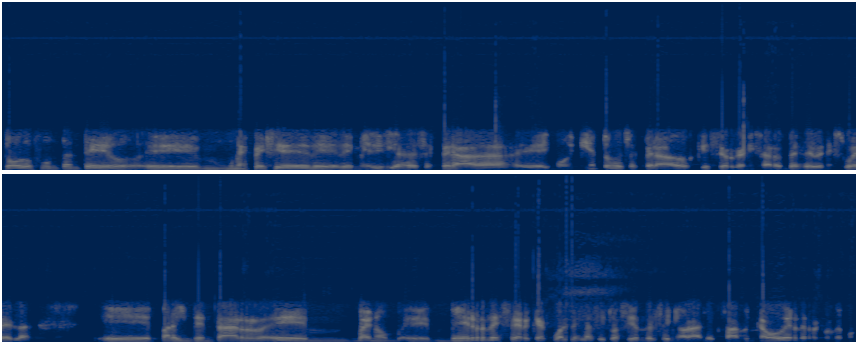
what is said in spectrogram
todo fue un tanteo, eh, una especie de, medidas desesperadas eh, y movimientos desesperados que se organizaron desde Venezuela eh, para intentar, em, bueno, ver de cerca cuál es la situación del señor Alex en Cabo Verde. Recordemos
